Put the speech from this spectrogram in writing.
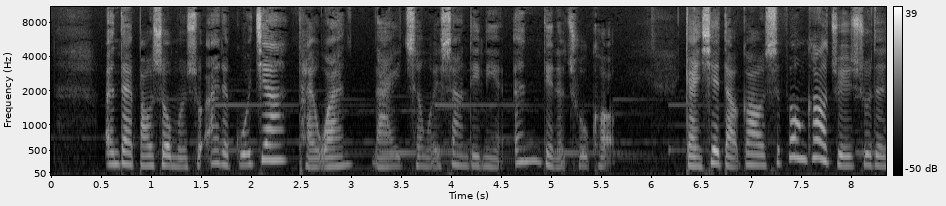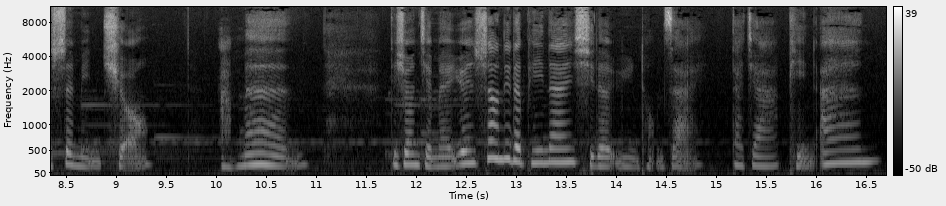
恩待保守我们所爱的国家台湾，来成为上帝你恩典的出口。感谢祷告是奉靠主耶稣的圣名求，阿门。弟兄姐妹，愿上帝的平安喜乐与你同在。大家平安。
